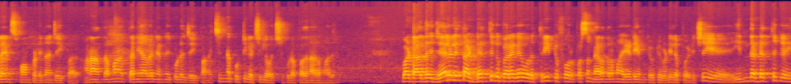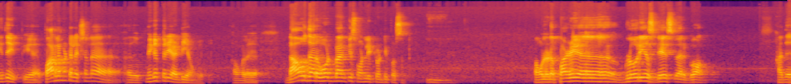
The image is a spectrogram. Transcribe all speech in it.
அலையன்ஸ் ஃபார்ம் பண்ணி தான் ஜெயிப்பார். ஆனால் அந்த அம்மா தனியாகவே நின்று கூட ஜெயிப்பாங்க. சின்ன குட்டி கட்சியில் வச்சு கூட பதினாறு மாதிரி. பட் அது ஜெயலலிதா டெத்துக்கு பிறகு ஒரு த்ரீ டு ஃபோர் பர்சன்ட் நிரந்தரமாக ஏடிஎம்கே விட்டு வெளியில் போயிடுச்சு. இந்த டெத்துக்கு இது பார்லிமெண்ட் எலெக்ஷனில் அது மிகப்பெரிய அடி அவங்களுக்கு. அவங்கள now their vote bank is only twenty percent அவங்களோட பழைய க்ளோரியஸ் டேஸ் வேர் கோங் அது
